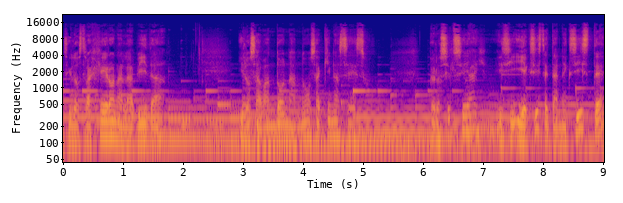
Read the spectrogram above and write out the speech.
si los trajeron a la vida y los abandonan, ¿no? O sea, ¿quién hace eso? Pero sí, sí hay, y, sí, y existe, tan existe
